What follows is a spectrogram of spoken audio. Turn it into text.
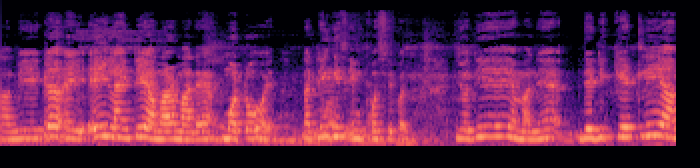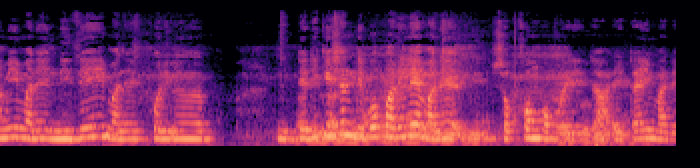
আমি এটা এই- এই লাইনটোৱে আমাৰ মানে মটো হয়। নাথিং ইজ ইম্পচিবল যদি মানে ডেডিকেটলি আমি মানে নিজেই মানে কৰি ডেডিকেশ্যন দিব পাৰিলে মানে সক্ষম হ'ব। এটা এটাই মানে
